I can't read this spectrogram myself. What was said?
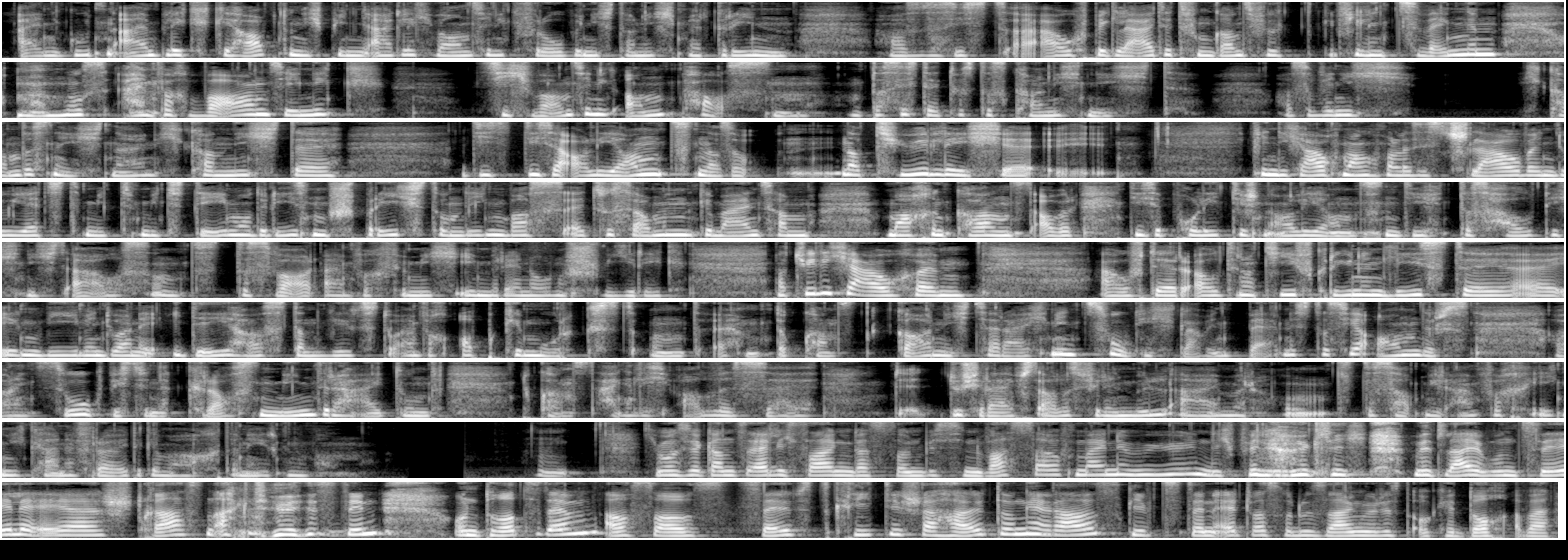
einen guten Einblick gehabt und ich bin eigentlich wahnsinnig froh, bin ich da nicht mehr drin. Also das ist auch begleitet von ganz viel, vielen Zwängen und man muss einfach wahnsinnig, sich wahnsinnig anpassen. Und das ist etwas, das kann ich nicht. Also wenn ich ich kann das nicht, nein. Ich kann nicht äh, die, diese Allianzen, also natürlich äh, finde ich auch manchmal, es ist schlau, wenn du jetzt mit, mit dem oder diesem sprichst und irgendwas äh, zusammen gemeinsam machen kannst. Aber diese politischen Allianzen, die, das halte ich nicht aus. Und das war einfach für mich immer enorm schwierig. Natürlich auch ähm, auf der alternativ-grünen Liste äh, irgendwie, wenn du eine Idee hast, dann wirst du einfach abgemurkst und ähm, du kannst gar nichts erreichen in Zug. Ich glaube, in Bern ist das ja anders, aber in Zug bist du in einer krassen Minderheit und du kannst eigentlich alles, äh, du schreibst alles für den Mülleimer und das hat mir einfach irgendwie keine Freude gemacht dann irgendwann. Hm. Ich muss ja ganz ehrlich sagen, das ist so ein bisschen Wasser auf meine Mühlen. Ich bin wirklich mit Leib und Seele eher Straßenaktivistin und trotzdem, auch so aus selbstkritischer Haltung heraus, gibt es denn etwas, wo du sagen würdest, okay, doch, aber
